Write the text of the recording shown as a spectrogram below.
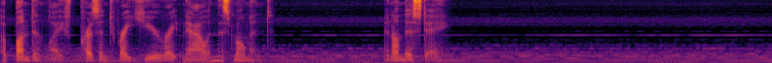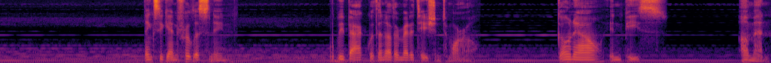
Abundant life present right here, right now, in this moment, and on this day. Thanks again for listening. We'll be back with another meditation tomorrow. Go now in peace. Amen.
